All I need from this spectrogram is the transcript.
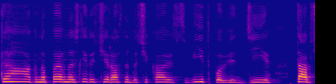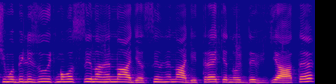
Так, напевно, слідуючий раз не дочекаюсь відповіді. Так, чи мобілізують мого сина Геннадія? Син Геннадій, 3.09,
